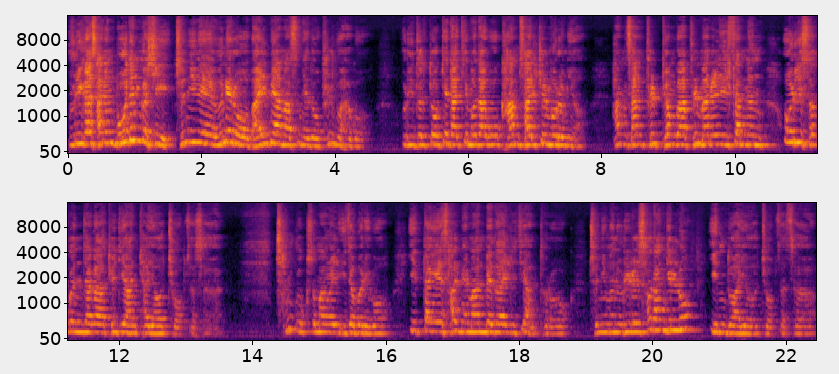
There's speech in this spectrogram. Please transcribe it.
우리가 사는 모든 것이 주님의 은혜로 말미암았음에도 불구하고 우리들도 깨닫지 못하고 감사할 줄 모르며 항상 불평과 불만을 일삼는 어리석은 자가 되지 않게 하여 주옵소서. 천국 소망을 잊어버리고 이 땅의 삶에만 매달리지 않도록 주님은 우리를 선한 길로 인도하여 주옵소서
